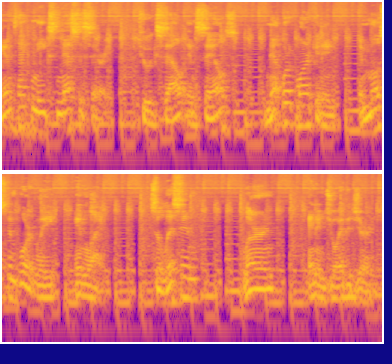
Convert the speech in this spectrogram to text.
and techniques necessary to excel in sales, network marketing, and most importantly, in life. So listen, learn, and enjoy the journey.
